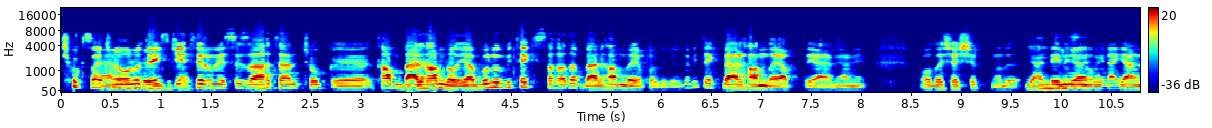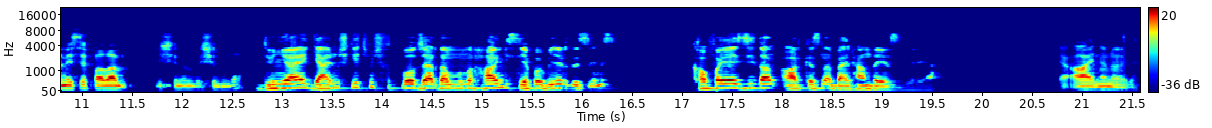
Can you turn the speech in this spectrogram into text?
çok saçma. Yani onu denk getirmesi zaten çok e, tam Belhanda. Ya bunu bir tek sahada Belhanda yapabilirdi. Bir tek Belhanda yaptı yani. Yani o da şaşırtmadı. Yani Deniz'in dünya... oyuna gelmesi falan işinin dışında. Dünyaya gelmiş geçmiş futbolculardan bunu hangisi yapabilir deseniz kafaya Zidane arkasına Belhanda yazılır ya. ya aynen öyle.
